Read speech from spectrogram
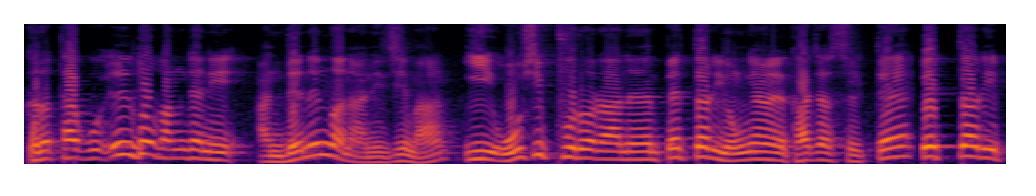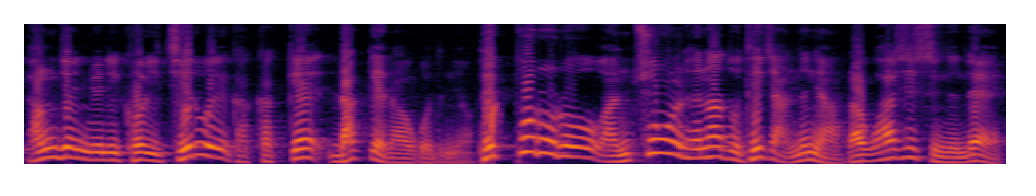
그렇다고 1도 방전이 안 되는 건 아니지만 이 50%라는 배터리 용량을 가졌을 때 배터리 방전율이 거의 제로에 가깝게 낮게 나오거든요. 100%로 완충을 해놔도 되지 않느냐라고 하실 수 있는데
